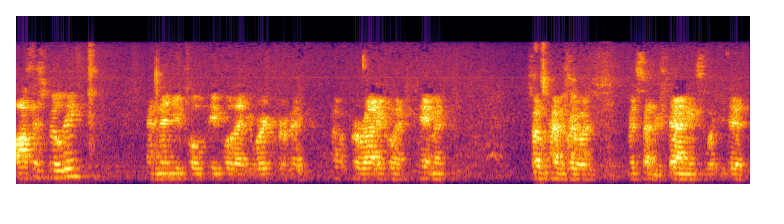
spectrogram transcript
office building, and then you told people that you worked for, uh, for Radical Entertainment. Sometimes there was misunderstandings of what you did.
